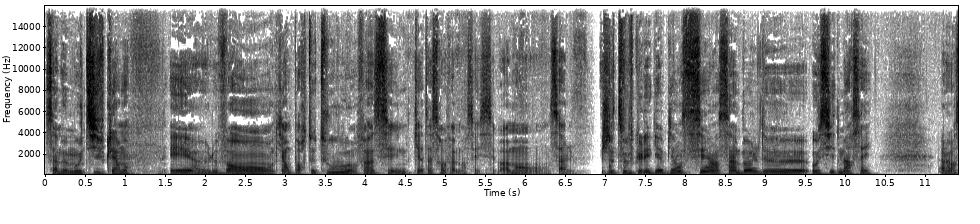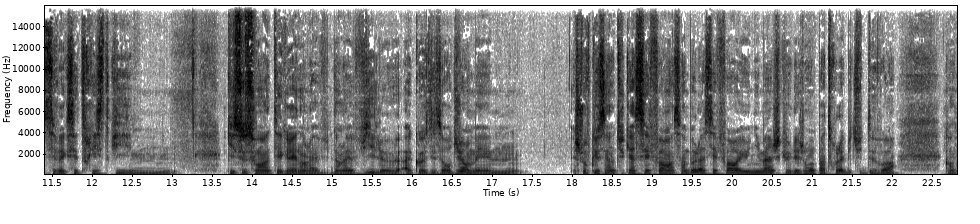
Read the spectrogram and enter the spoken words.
Ça me motive clairement. Et euh, le vent qui emporte tout, enfin c'est une catastrophe à Marseille, c'est vraiment sale. Je trouve que les gabions, c'est un symbole aussi de Marseille. Alors c'est vrai que c'est triste qu'ils qu se soient intégrés dans la, ville à cause des ordures, mais je trouve que c'est un truc assez fort, un symbole assez fort et une image que les gens n'ont pas trop l'habitude de voir. Quand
